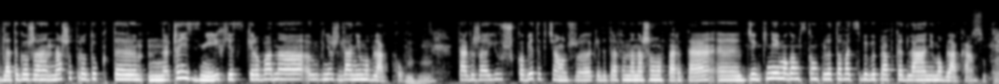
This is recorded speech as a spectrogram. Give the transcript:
dlatego że nasze produkty, mm, część z nich jest skierowana również dla niemowlaków. Mhm. Także już kobiety w ciąży, kiedy trafią na naszą ofertę, e, dzięki niej mogą skompletować sobie wyprawkę dla niemowlaka. Super.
